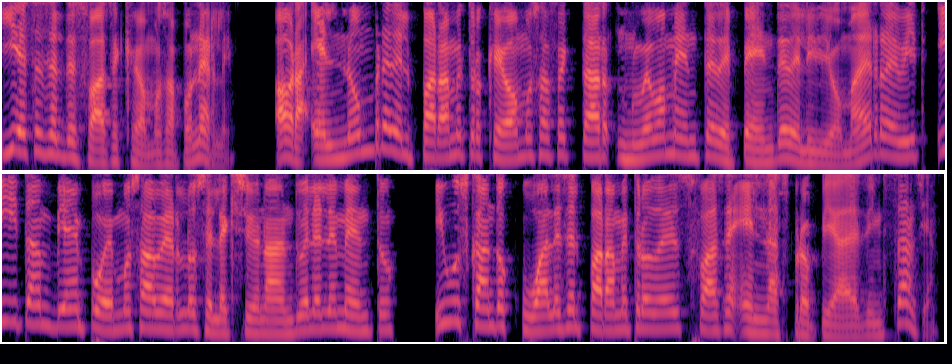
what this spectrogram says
y este es el desfase que vamos a ponerle. Ahora, el nombre del parámetro que vamos a afectar nuevamente depende del idioma de Revit y también podemos saberlo seleccionando el elemento y buscando cuál es el parámetro de desfase en las propiedades de instancia,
